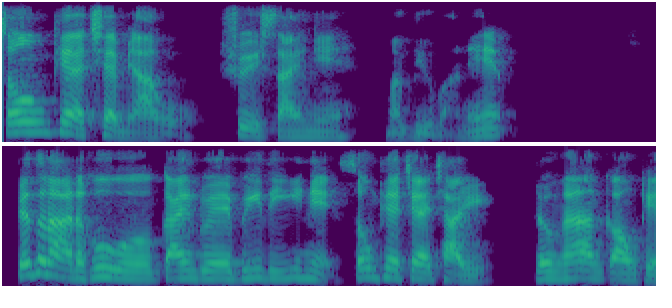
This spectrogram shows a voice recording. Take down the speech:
ဆုံးဖြတ်ချက်များကိုရွှေ့ဆိုင်ခြင်းမပြုပါနဲ့ပြဿနာတစ်ခုကိုကင်တွယ်ပြီးသည့်နှင့်ဆုံးဖြတ်ချက်ချ၍လုပ်ငန်းအကောင့်ထဲ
